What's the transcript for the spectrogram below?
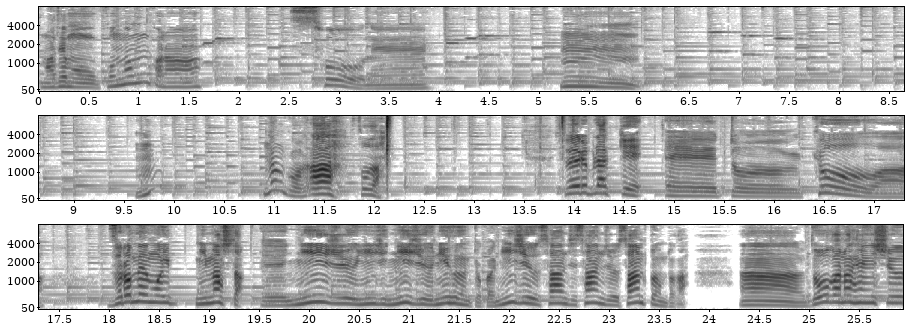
まあでも、こんなもんかな。そうね。うーん。ん？なんか、あ、そうだ。12ラッキー。えー、っと、今日は、ゾロ目も見ました。えー、22時22分とか、23時33分とか、あ動画の編集、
